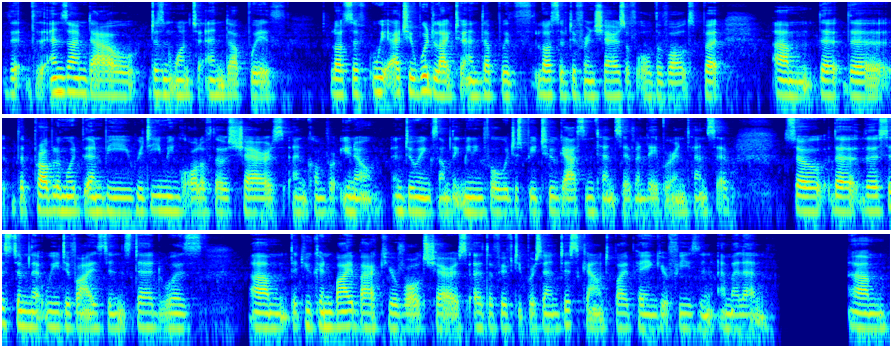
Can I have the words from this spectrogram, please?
the, the enzyme DAO doesn't want to end up with lots of. We actually would like to end up with lots of different shares of all the vaults, but um, the the the problem would then be redeeming all of those shares and convert, you know, and doing something meaningful would just be too gas intensive and labor intensive. So the the system that we devised instead was. Um, that you can buy back your vault shares at a 50% discount by paying your fees in MLN. Um,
